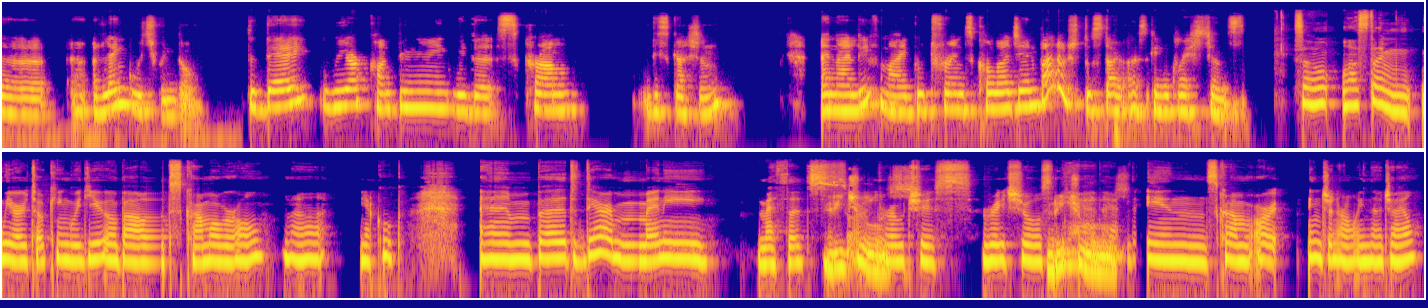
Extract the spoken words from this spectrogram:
the uh, language window. Today we are continuing with the Scrum discussion. And I leave my good friends Kolach and Baruch to start asking questions. So last time we were talking with you about Scrum overall, uh, Jakub, um, but there are many methods, rituals, approaches, rituals, rituals. Yeah, in Scrum or in general in Agile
